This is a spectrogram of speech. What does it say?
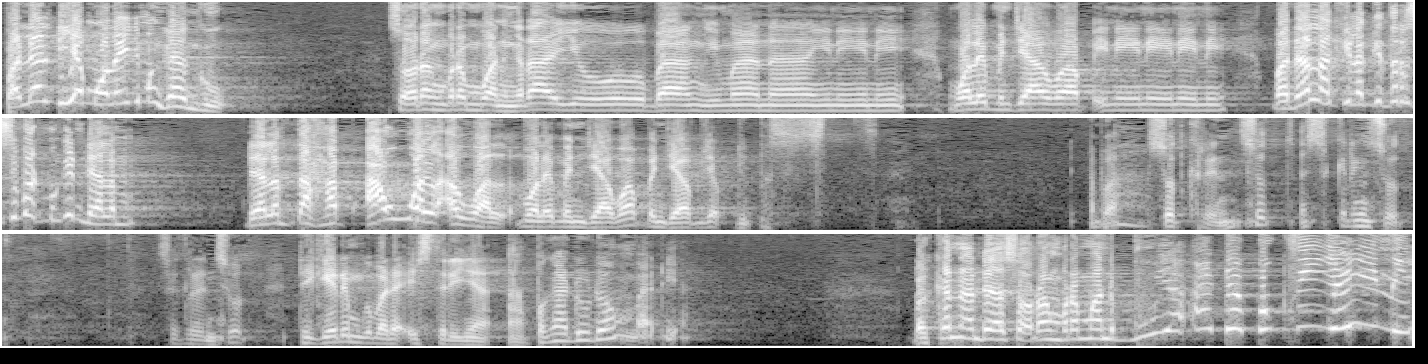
padahal dia mulai mengganggu. Seorang perempuan ngerayu, bang gimana ini ini, mulai menjawab ini ini ini ini. Padahal laki-laki tersebut mungkin dalam dalam tahap awal-awal boleh menjawab menjawab, menjawab apa? Screenshot screenshot screenshot dikirim kepada istrinya. Ah, pengadu domba dia. Bahkan ada seorang perempuan buya ada buktinya ini.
